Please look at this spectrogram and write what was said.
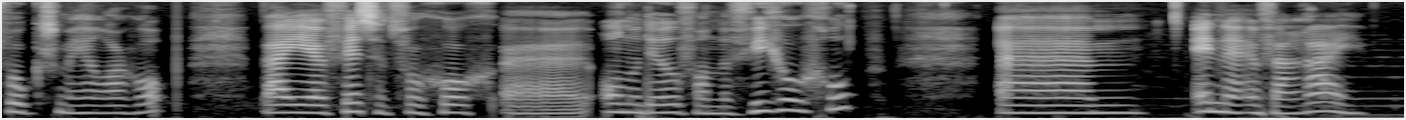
focus me heel erg op. Bij Vincent van Gogh, onderdeel van de Vigo-groep ehm, in, in.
